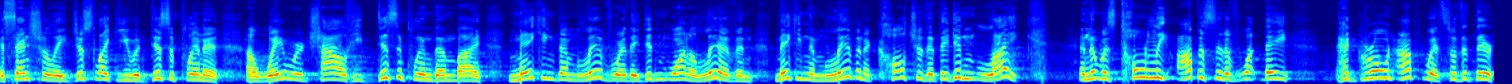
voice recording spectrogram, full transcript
essentially, just like you would discipline a, a, wayward child, He disciplined them by making them live where they didn't want to live and making them live in a culture that they didn't like and that was totally opposite of what they had grown up with, so that their,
